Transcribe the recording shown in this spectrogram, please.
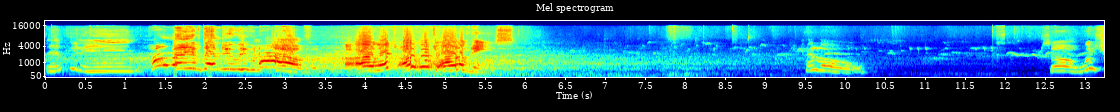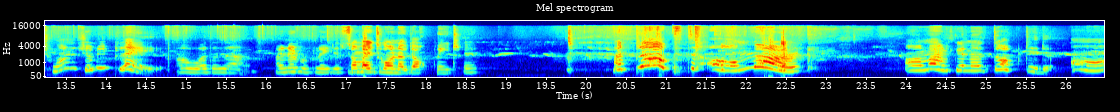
How many of them do you even have? I watch. I watch all of these. Hello. So, which one should we play? Oh, what is that? I never played this. one. Somebody's gonna adopt me too. Adopt! Oh, Mark! Oh, Mark's gonna adopt it. Aw.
